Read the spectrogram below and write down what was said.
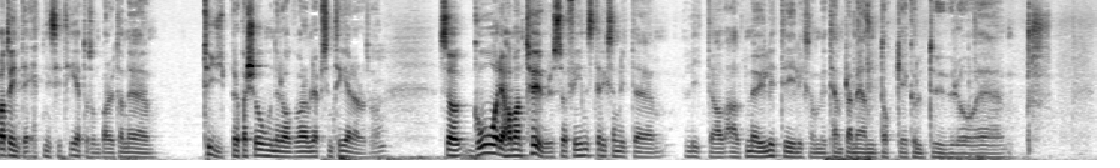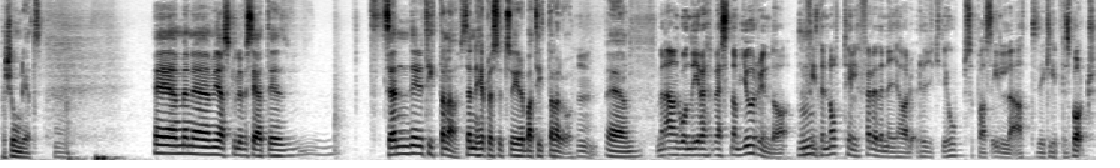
pratar vi inte etnicitet och sånt bara utan eh, typer och personer och vad de representerar och så. Så går det, har man tur, så finns det liksom lite, lite av allt möjligt i liksom, i temperament och eh, kultur och eh, personlighet. Eh, men eh, jag skulle väl säga att det... Sen är det tittarna. Sen helt plötsligt så är det bara tittarna då. Eh, Men angående resten av juryn då? Finns det något tillfälle där ni har rykt ihop så pass illa att det klipptes bort?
